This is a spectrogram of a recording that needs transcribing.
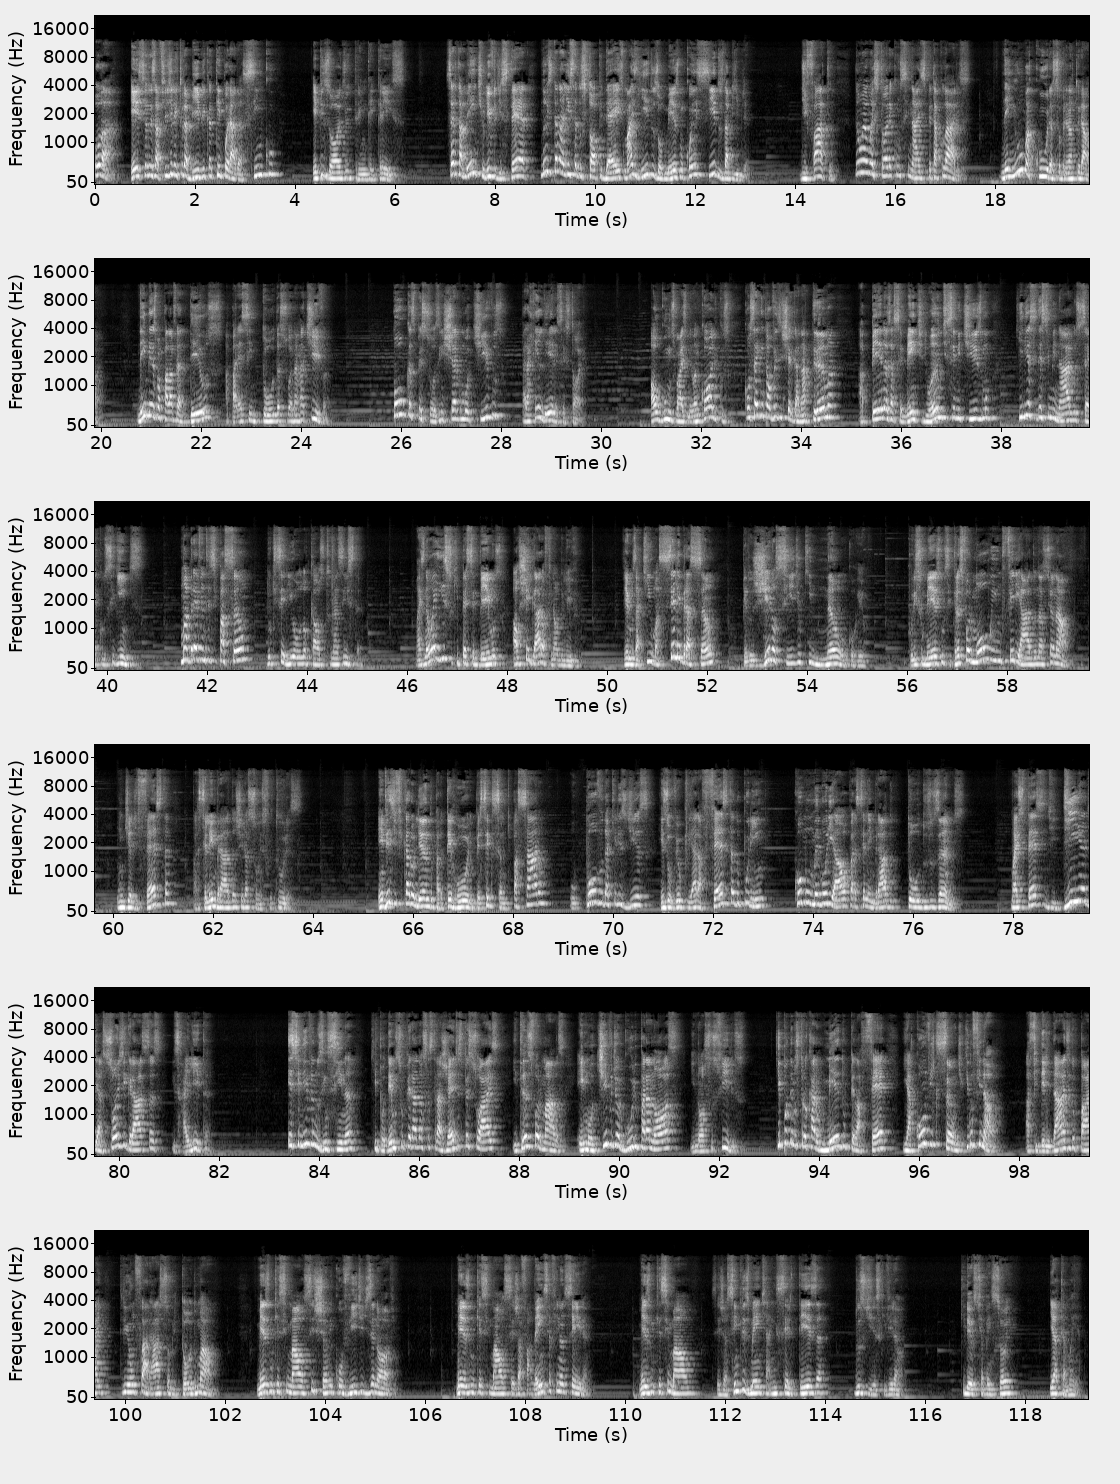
Olá, esse é o Desafio de Leitura Bíblica, temporada 5, episódio 33. Certamente o livro de Esther não está na lista dos top 10 mais lidos ou mesmo conhecidos da Bíblia. De fato, não é uma história com sinais espetaculares, nenhuma cura sobrenatural, nem mesmo a palavra Deus aparece em toda a sua narrativa. Poucas pessoas enxergam motivos para reler essa história. Alguns mais melancólicos conseguem talvez enxergar na trama apenas a semente do antissemitismo que iria se disseminar nos séculos seguintes. Uma breve antecipação do que seria o Holocausto nazista. Mas não é isso que percebemos ao chegar ao final do livro. Vemos aqui uma celebração pelo genocídio que não ocorreu. Por isso mesmo se transformou em um feriado nacional um dia de festa para ser lembrado às gerações futuras. Em vez de ficar olhando para o terror e perseguição que passaram, o povo daqueles dias resolveu criar a festa do Purim como um memorial para ser lembrado todos os anos. Uma espécie de dia de ações de graças israelita. Esse livro nos ensina que podemos superar nossas tragédias pessoais e transformá-las em motivo de orgulho para nós e nossos filhos. Que podemos trocar o medo pela fé e a convicção de que no final a fidelidade do Pai triunfará sobre todo o mal. Mesmo que esse mal se chame Covid-19, mesmo que esse mal seja falência financeira, mesmo que esse mal seja simplesmente a incerteza dos dias que virão. Que Deus te abençoe e até amanhã.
